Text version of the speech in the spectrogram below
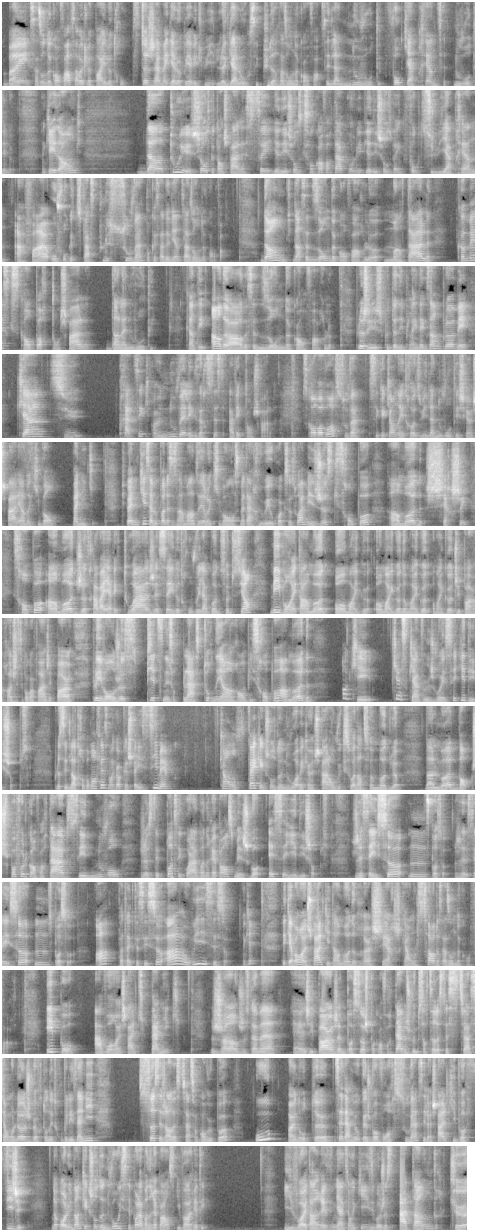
ben sa zone de confort, ça va être le pas et le trot. Si tu n'as jamais galopé avec lui, le galop, c'est plus dans sa zone de confort, c'est de la nouveauté. Faut qu'il apprenne cette nouveauté-là. OK? Donc, dans toutes les choses que ton cheval sait, il y a des choses qui sont confortables pour lui, puis il y a des choses, ben, il faut que tu lui apprennes à faire ou faut que tu fasses plus souvent pour que ça devienne sa zone de confort. Donc, dans cette zone de confort-là mentale, comment est-ce qu'il se comporte ton cheval dans la nouveauté? Quand tu es en dehors de cette zone de confort-là. Puis là, je peux te donner plein d'exemples, mais quand tu pratiques un nouvel exercice avec ton cheval, ce qu'on va voir souvent, c'est que quand on introduit de la nouveauté chez un cheval, il y en a qui vont paniquer. Puis paniquer, ça veut pas nécessairement dire qu'ils vont se mettre à ruer ou quoi que ce soit, mais juste qu'ils seront pas en mode chercher, ils seront pas en mode je travaille avec toi, j'essaye de trouver la bonne solution, mais ils vont être en mode oh my god, oh my god, oh my god, oh my god, j'ai peur, ah, je sais pas quoi faire, j'ai peur. Puis là, ils vont juste piétiner sur place, tourner en rond, puis ils seront pas en mode ok, qu'est-ce qu'elle veut, je vais essayer des choses. Puis là, c'est de l'anthropomorphisme encore que je fais ici, mais quand on fait quelque chose de nouveau avec un cheval, on veut qu'il soit dans ce mode-là dans le mode bon, je suis pas full confortable, c'est nouveau, je sais pas c'est quoi la bonne réponse, mais je vais essayer des choses. J'essaye ça, hmm, c'est pas ça. J'essaye ça, hmm, c'est pas ça. Ah, peut-être que c'est ça. Ah oui, c'est ça. OK? Fait qu'avoir un cheval qui est en mode recherche quand on le sort de sa zone de confort. Et pas avoir un cheval qui panique. Genre, justement, euh, j'ai peur, j'aime pas ça, je suis pas confortable, je veux me sortir de cette situation-là, je veux retourner trouver les amis. Ça, c'est le genre de situation qu'on veut pas. Ou un autre euh, scénario que je vais voir souvent, c'est le cheval qui va figer. Donc on lui demande quelque chose de nouveau, il sait pas la bonne réponse, il va arrêter. Il va être en résignation acquise, il va juste attendre que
